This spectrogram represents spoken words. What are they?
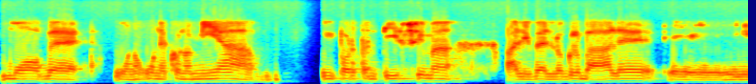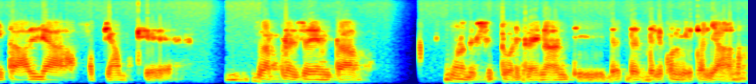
muove un, un'economia importantissima a livello globale e in Italia sappiamo che rappresenta uno dei settori trainanti de- de- dell'economia italiana.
